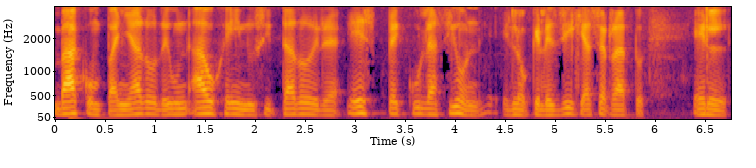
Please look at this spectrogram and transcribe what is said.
va acompañado de un auge inusitado de la especulación, lo que les dije hace rato, el,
